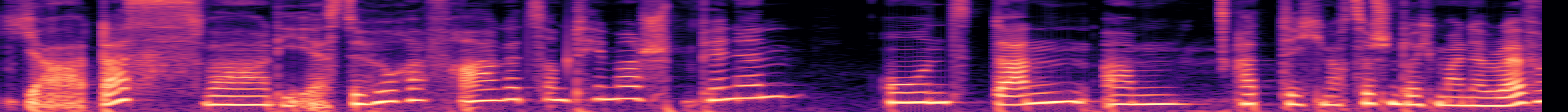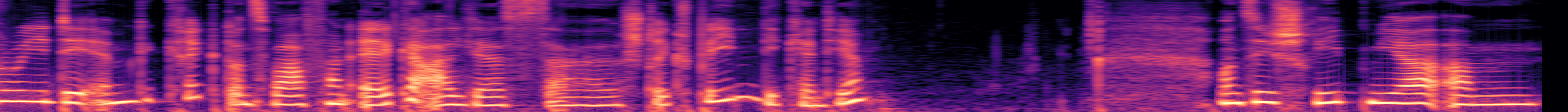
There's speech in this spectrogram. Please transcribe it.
Ja, das war die erste Hörerfrage zum Thema Spinnen. Und dann ähm, hatte ich noch zwischendurch meine Reverie DM gekriegt und zwar von Elke alias äh, Strickspleen, die kennt ihr. Und sie schrieb mir ähm,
